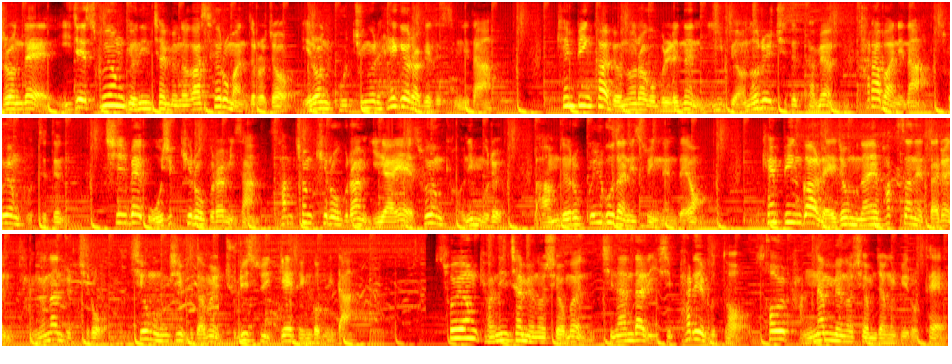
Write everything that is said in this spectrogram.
그런데 이제 소형 견인차 면허가 새로 만들어져 이런 고충을 해결하게 됐습니다. 캠핑카 면허라고 불리는 이 면허를 취득하면 카라반이나 소형 보트 등 750kg 이상 3000kg 이하의 소형 견인물을 마음대로 끌고 다닐 수 있는데요. 캠핑과 레저 문화의 확산에 따른 당연한 조치로 시험 응시 부담을 줄일 수 있게 된 겁니다. 소형 견인차 면허 시험은 지난달 28일부터 서울 강남 면허 시험장을 비롯해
